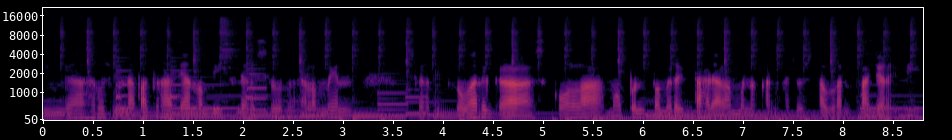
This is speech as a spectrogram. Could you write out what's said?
sehingga harus mendapat perhatian lebih dari seluruh elemen seperti keluarga, sekolah, maupun pemerintah dalam menekan kasus tawuran pelajar ini.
